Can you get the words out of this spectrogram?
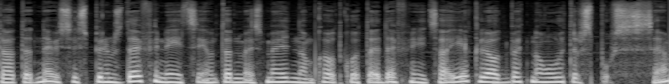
Tā tad nevis vispirms definīcija, un tad mēs mēģinām kaut ko tajā definīcijā iekļaut, bet no otras puses. Ja?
